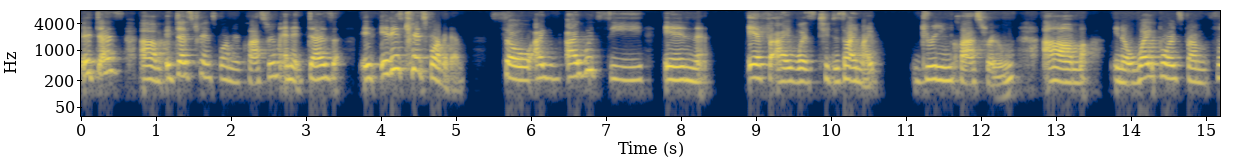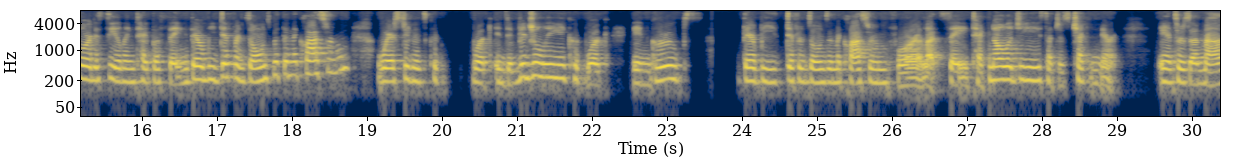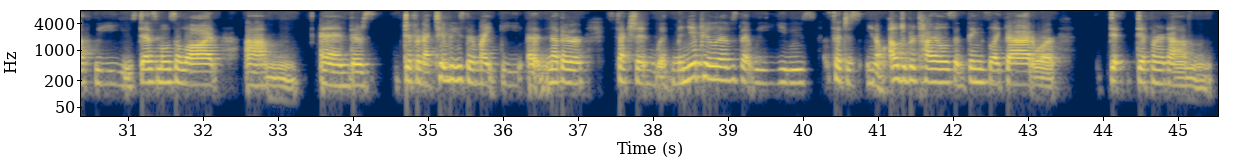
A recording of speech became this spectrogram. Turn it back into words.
it does um, it does transform your classroom and it does it, it is transformative so i i would see in if i was to design my dream classroom um, you know whiteboards from floor to ceiling type of thing there would be different zones within the classroom where students could work individually could work in groups there'd be different zones in the classroom for let's say technology such as checking their answers on math. We use Desmos a lot. Um, and there's different activities. There might be another section with manipulatives that we use, such as, you know, algebra tiles and things like that, or di- different, um,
